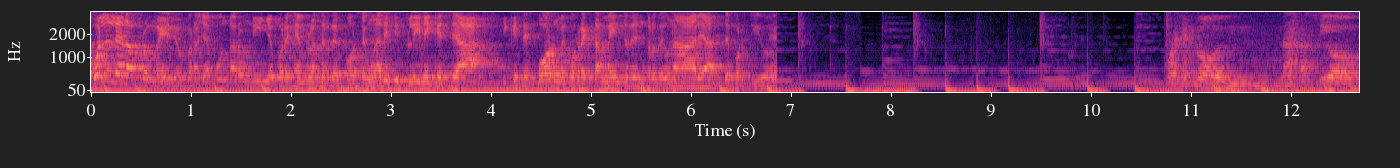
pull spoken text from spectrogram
¿Cuál es la edad promedio para yo apuntar a un niño, por ejemplo, a hacer deporte en una disciplina y que sea y que se forme correctamente dentro de una área deportiva? Por ejemplo, en natación,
